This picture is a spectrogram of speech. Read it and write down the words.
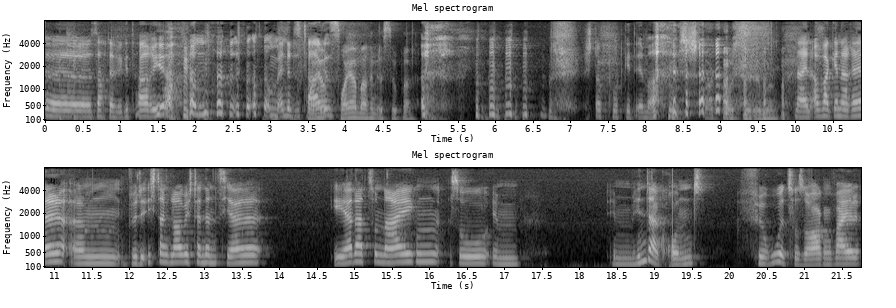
Äh, sagt der Vegetarier am Ende des Feuer, Tages. Feuer machen ist super. Stockbrot geht immer. Stockbrot geht immer. Nein, aber generell ähm, würde ich dann, glaube ich, tendenziell eher dazu neigen, so im, im Hintergrund für Ruhe zu sorgen, weil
